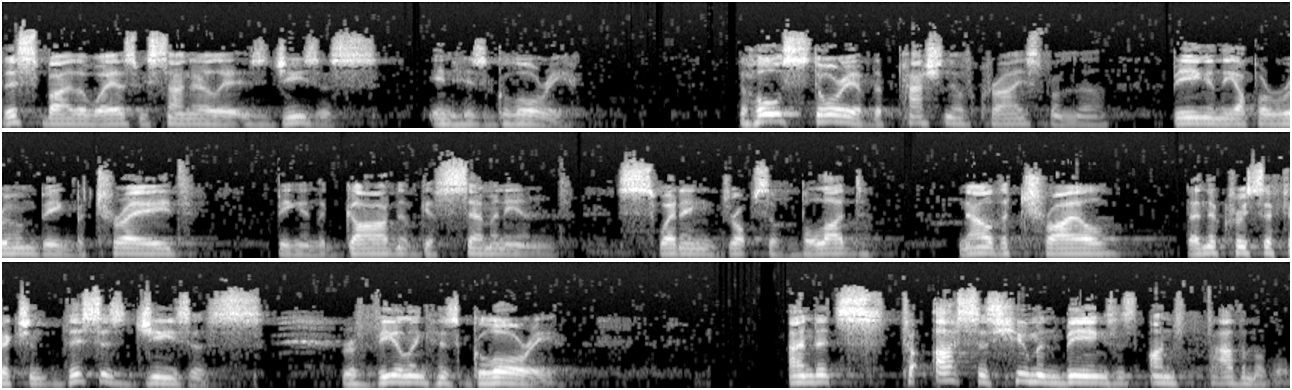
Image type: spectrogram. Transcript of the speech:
This, by the way, as we sang earlier, is Jesus in his glory. The whole story of the passion of Christ, from the being in the upper room, being betrayed, being in the Garden of Gethsemane and sweating drops of blood, now the trial, then the crucifixion. This is Jesus revealing his glory. And it's to us as human beings, it's unfathomable.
